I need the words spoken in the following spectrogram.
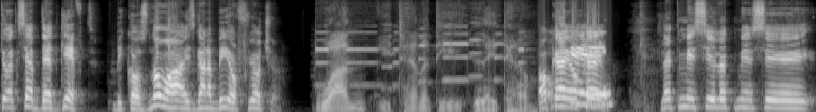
To accept that gift because Noah is gonna be your future. One eternity later. Okay, Okay. okay. Let me see. Let me see.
